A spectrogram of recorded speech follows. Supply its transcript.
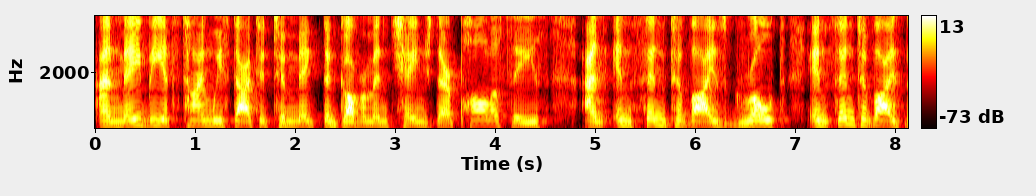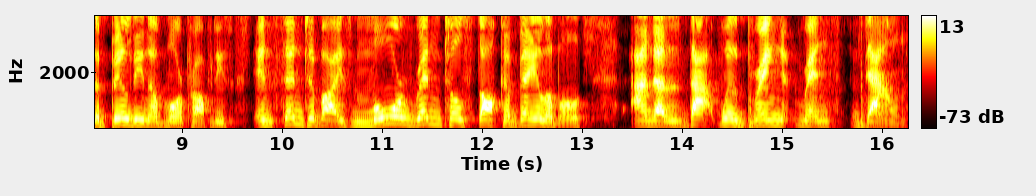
and maybe it's time we started to make the government change their policies and incentivize growth, incentivize the building of more properties, incentivize more rental stock available, and uh, that will bring rents down.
